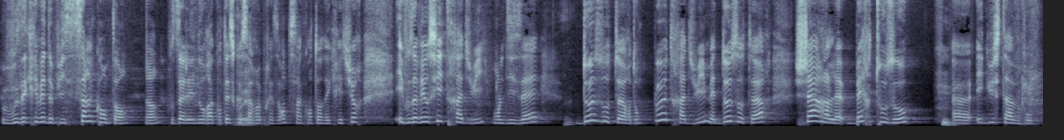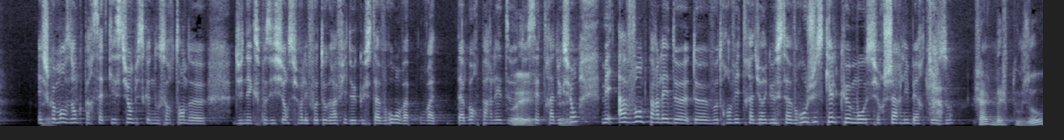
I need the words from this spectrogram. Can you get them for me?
Vous écrivez depuis 50 ans. Hein vous allez nous raconter ce que ça représente, 50 ans d'écriture. Et vous avez aussi traduit, on le disait, deux auteurs, donc peu traduits, mais deux auteurs, Charles Bertuzzo hum. euh, et Gustave Roux. Et je commence donc par cette question, puisque nous sortons d'une exposition sur les photographies de Gustave Roux. On va, on va d'abord parler de, de, cette traduction. Mais avant de parler de, de, votre envie de traduire Gustave Roux, juste quelques mots sur Charlie Bertuzzo. Charles Bertuzzo,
